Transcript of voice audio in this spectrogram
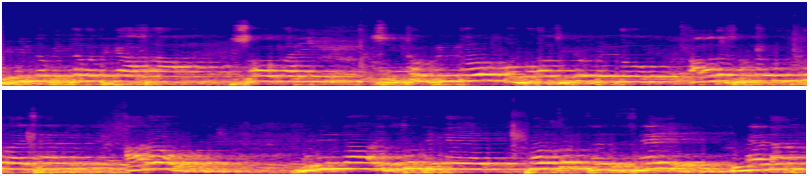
বিভিন্ন বিদ্যালয় থেকে আসা সহকারী শিক্ষকবৃন্দ ও প্রধান শিক্ষকবৃন্দ আমাদের সামনে উপস্থিত রয়েছেন। আরও বিভিন্ন স্কুল থেকে পঞ্চম শ্রেণির মেধাবৃত্তি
